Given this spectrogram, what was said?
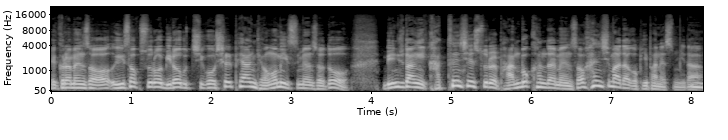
예, 그러면서 의석수로 밀어붙이고 실패한 경험이 있으면서도 민주당이 같은 실수를 반복한다면서 한심하다고 비판했습니다.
